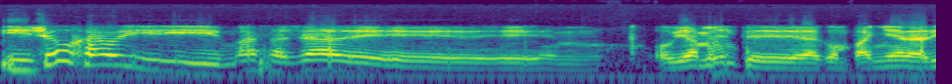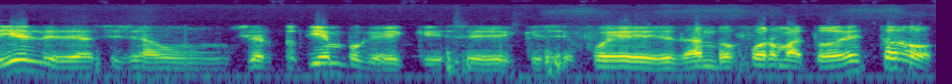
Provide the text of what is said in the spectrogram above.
Y yo, Javi, más allá de obviamente de acompañar a Ariel desde hace ya un cierto tiempo que, que, se, que se fue dando forma a todo esto.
